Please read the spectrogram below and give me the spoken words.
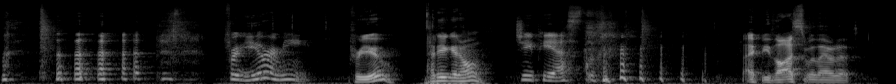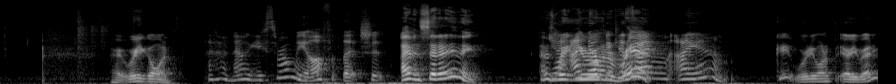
For you or me? For you, how do you get home? GPS. I'd be lost without it. All right, where are you going? I don't know. You throw me off with that shit. I haven't said anything. I was Yeah, waiting. I You were know on a rant. I'm, I am. Okay, where do you want to? Are you ready?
